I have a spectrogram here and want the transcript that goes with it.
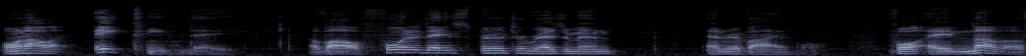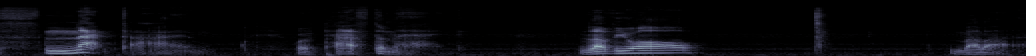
on our 18th day of our 40 day spiritual regimen and revival for another snack time with Pastor Mac. Love you all. Bye bye.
